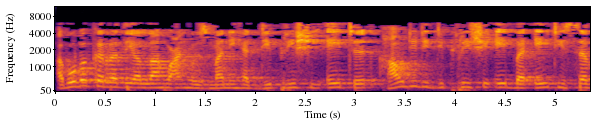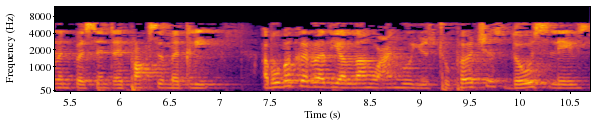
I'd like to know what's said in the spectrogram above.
Abu Bakr radiallahu anhu's money had depreciated. How did it depreciate by 87% approximately? Abu Bakr radiallahu anhu used to purchase those slaves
